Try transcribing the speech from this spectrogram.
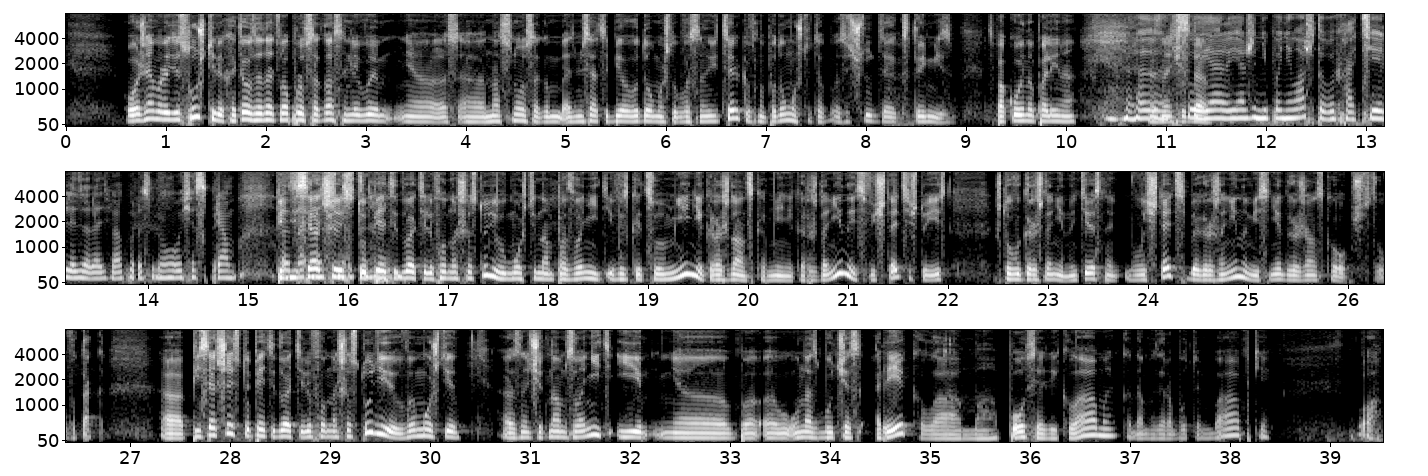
Уважаемые радиослушатели, хотел задать вопрос, согласны ли вы э, э, на снос администрации Белого дома, чтобы восстановить церковь, но подумал, что это сочтут за экстремизм. Спокойно, Полина. Значит, Слушай, да. я, я же не поняла, что вы хотели задать вопрос. Я думала, вы сейчас прям... 56 105 и 2 телефон нашей студии. Вы можете нам позвонить и высказать свое мнение, гражданское мнение гражданина, если вы считаете, что есть, что вы гражданин. Интересно, вы считаете себя гражданином, если нет гражданского общества? Вот так. 56 105 2 телефон нашей студии. Вы можете, э, значит, нам звонить, и э, э, у нас будет сейчас реклама. После рекламы, когда мы заработаем бабки. О,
